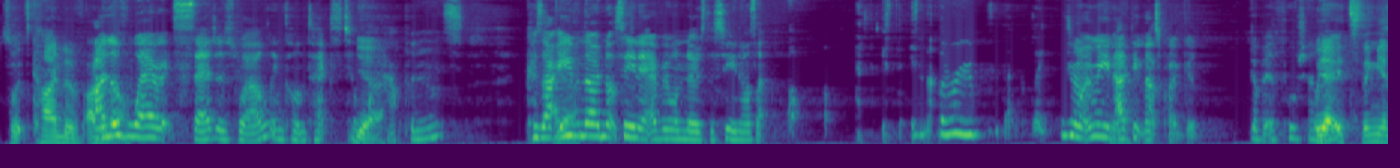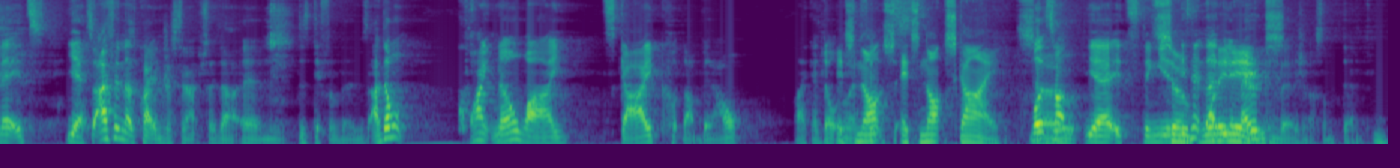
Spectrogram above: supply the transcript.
So it's kind of I, I don't love know. where it's said as well in context to Yeah. what happens. Because I, even though I've not seen it, everyone knows the scene. I was like, oh, is- isn't that the room? Isn't that- Like, do you know what I mean? I think that's quite good. Good bit of foreshadowing. Well, yeah, it's thingy in it. It's yeah. So I think that's quite interesting actually. That um, there's different versions. I don't quite know why Sky cut that bit out. Like I don't. know It's if not. It's, It's, not Sky. well, it's not. Yeah, it's thingy. so Isn't it what like the it American is- version or something?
